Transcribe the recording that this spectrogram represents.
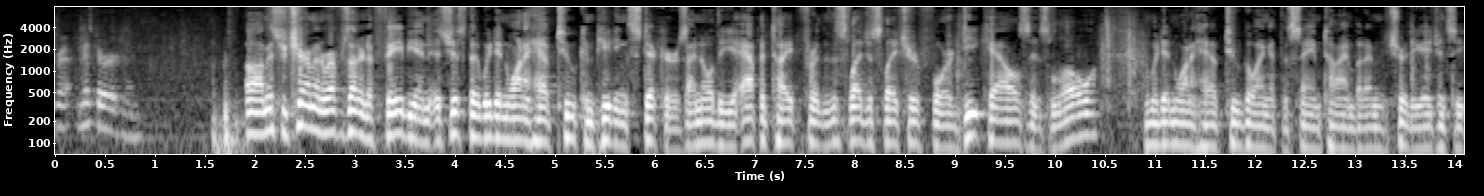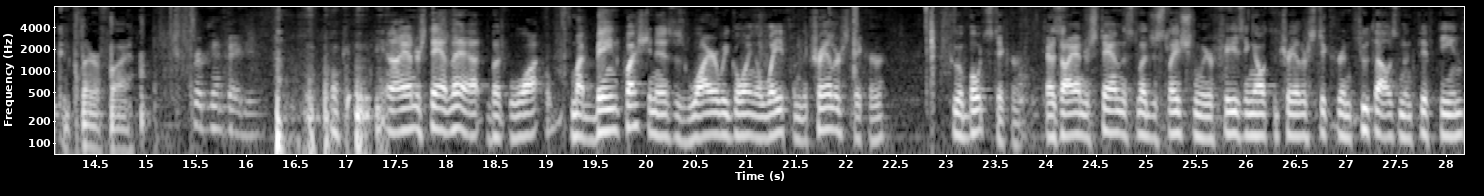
Re- Mr. Erdman. Uh, Mr. Chairman, Representative Fabian, it's just that we didn't want to have two competing stickers. I know the appetite for this legislature for decals is low, and we didn't want to have two going at the same time, but I'm sure the agency could clarify. Representative Fabian. Okay, and I understand that, but why, my main question is, is why are we going away from the trailer sticker to a boat sticker? As I understand this legislation, we are phasing out the trailer sticker in 2015.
